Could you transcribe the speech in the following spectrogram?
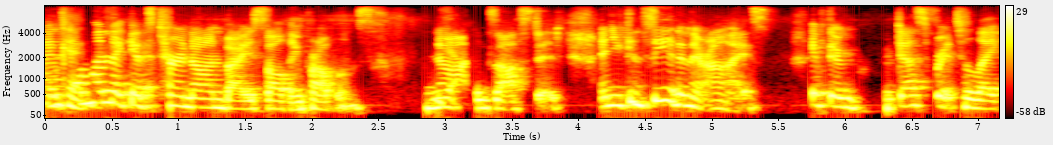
And okay. someone that gets turned on by solving problems, not yeah. exhausted. And you can see it in their eyes if they're desperate to like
